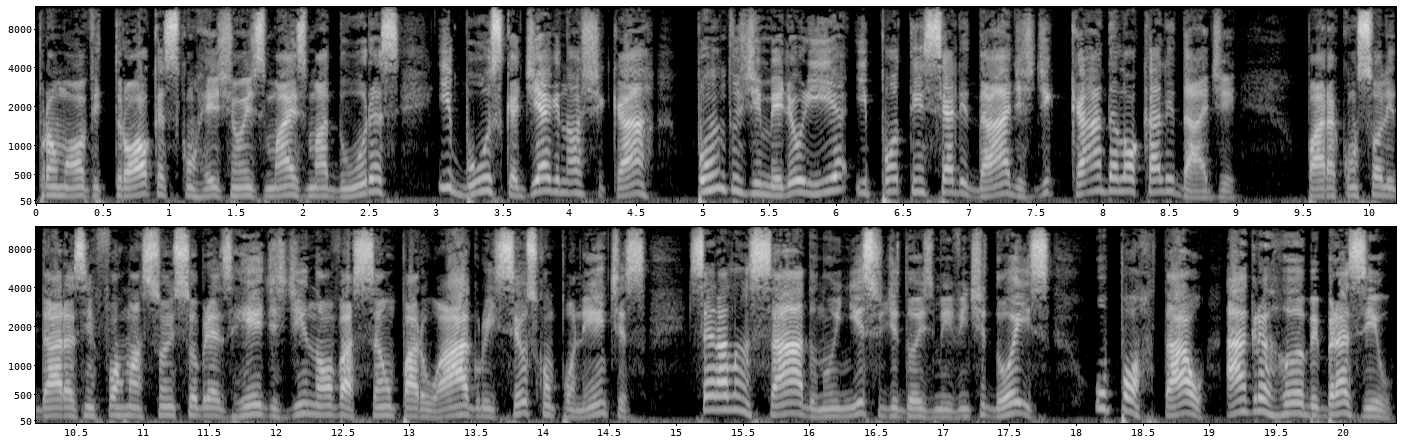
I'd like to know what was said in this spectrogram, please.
promove trocas com regiões mais maduras e busca diagnosticar pontos de melhoria e potencialidades de cada localidade. Para consolidar as informações sobre as redes de inovação para o agro e seus componentes, será lançado no início de 2022 o portal AgraHub Brasil,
